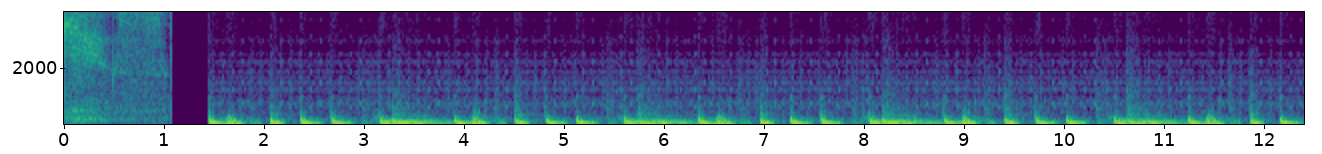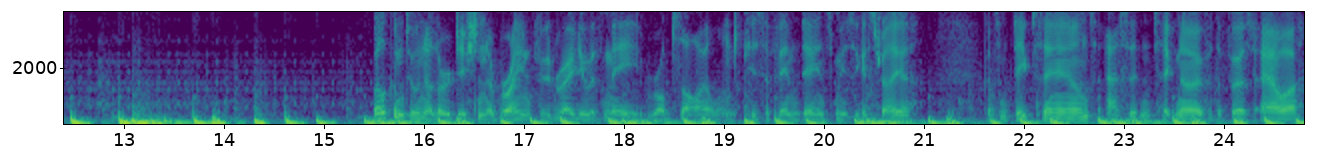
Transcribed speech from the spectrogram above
Kiss. Welcome to another edition of Brain Food Radio with me, Rob Zile on Kiss FM Dance Music Australia. Got some deep sounds, acid, and techno for the first hour,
